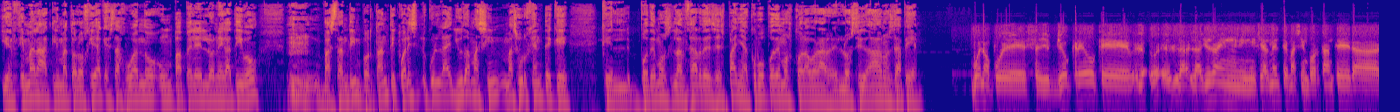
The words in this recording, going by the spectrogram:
Y encima la climatología que está jugando un papel en lo negativo bastante importante. ¿Cuál es la ayuda más, más urgente que, que podemos lanzar desde España? ¿Cómo podemos colaborar los ciudadanos de a pie? Bueno, pues eh, yo creo que la, la ayuda in- inicialmente más importante era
